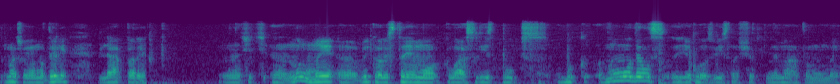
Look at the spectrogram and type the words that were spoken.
нашої моделі для перегляду. Значить, е, ну, ми е, використаємо клас ListBooks Book Models. Його, звісно, що нема, тому ми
